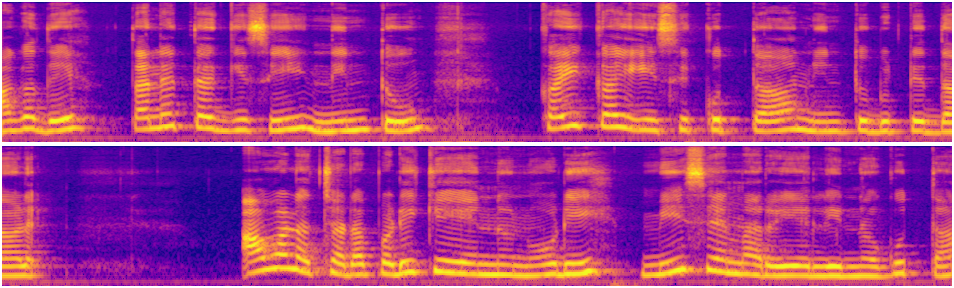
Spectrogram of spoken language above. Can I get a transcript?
ಆಗದೆ ತಲೆ ತಗ್ಗಿಸಿ ನಿಂತು ಕೈ ಕೈ ಇಸಿಕುತ್ತಾ ನಿಂತು ಬಿಟ್ಟಿದ್ದಾಳೆ. ಅವಳ ಚಡಪಡಿಕೆಯನ್ನು ನೋಡಿ ಮೀಸೆ ಮರೆಯಲ್ಲಿ ನಗುತ್ತಾ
